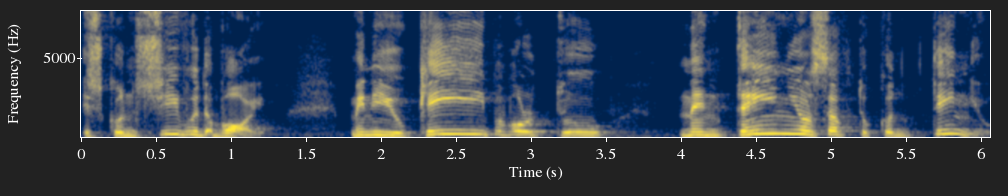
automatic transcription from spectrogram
is conceived with a boy, meaning you're capable to maintain yourself to continue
